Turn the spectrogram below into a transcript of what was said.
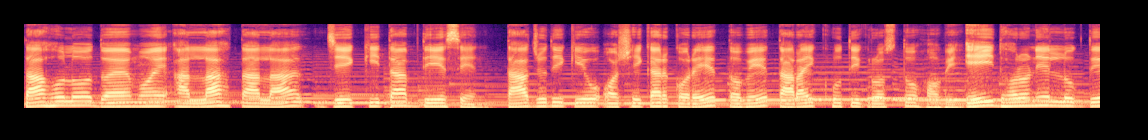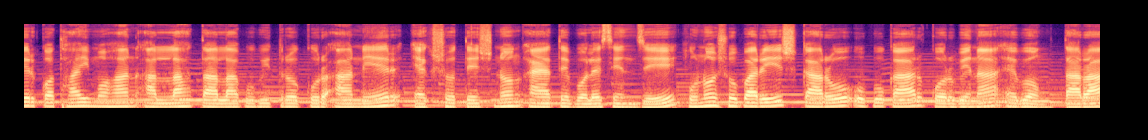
তা হল, দয়াময় আল্লাহ তালা যে কিতাব দিয়েছেন তা যদি কেউ অস্বীকার করে, তবে তারাই ক্ষতিগ্রস্ত হবে। এই ধরনের লোকদের কথাই মহান আল্লাহ তালা পবিত্র কোরআনের একশো তেইশ নং আয়াতে বলেছেন যে, কোনো সুপারিশ কারও উপকার করবে না এবং তারা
